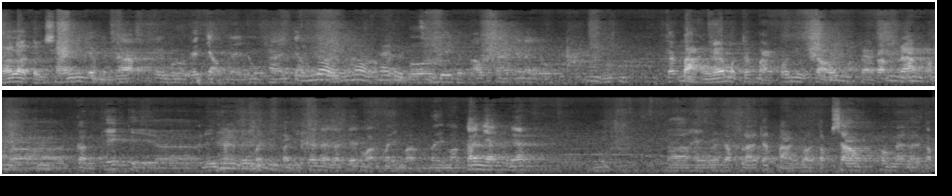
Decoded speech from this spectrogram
Đó. Là từ sáng đến giờ mình ráp cái vừa cái chậu này luôn hai chậu Đúng rồi, đúng rồi, thay mình đổi vừa đi được ống hai cái này luôn. Các bạn nếu mà các bạn có nhu cầu hoặc là ráp ráp hoặc là cần thiết thì uh, liên hệ với mình. Tại vì cái này là cái mật bày mật bày mật cá nhân nhé à, hẹn gặp lại các bạn vào tập sau. Hôm nay là tập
